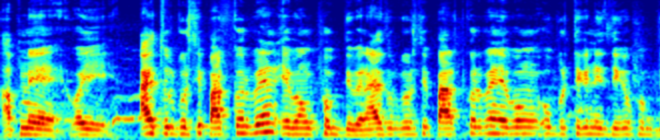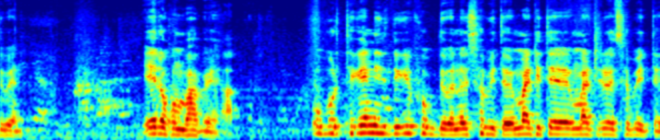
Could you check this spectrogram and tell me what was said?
আপনি ওই আয়তুল কুরসি পাঠ করবেন এবং ফুক দিবেন। আয়তুল কুরসি পাঠ করবেন এবং উপর থেকে নিচ দিকে ফুক দিবেন। এরকম ভাবে আ- উপর থেকে নিচ দিকে ফুক দিবেন ওই ছবিতে, ওই মাটিতে, মাটির ওই ছবিতে।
